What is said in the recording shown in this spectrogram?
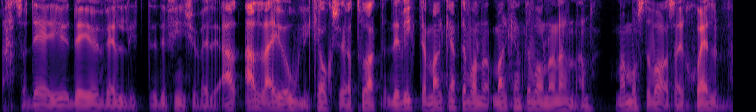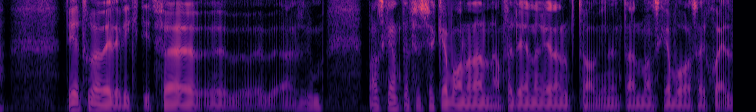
Alltså det är ju, det är ju väldigt, det finns ju väldigt, all, alla är ju olika också. Jag tror att det är viktigt, man kan, inte vara, någon, man kan inte vara någon annan. Man måste vara sig själv. Det tror jag är väldigt viktigt. För eh, eh, Man ska inte försöka vara någon annan för den är redan upptagen. Utan man ska vara sig själv.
